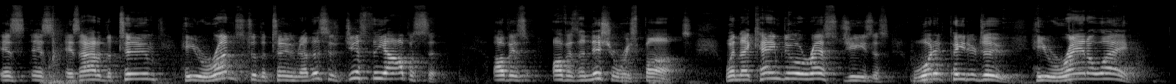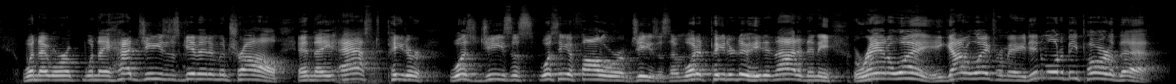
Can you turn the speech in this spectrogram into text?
is, is, is out of the tomb, he runs to the tomb. Now, this is just the opposite of his, of his initial response. When they came to arrest Jesus, what did Peter do? He ran away. When they were when they had Jesus giving him a trial and they asked Peter, was Jesus, was he a follower of Jesus? And what did Peter do? He denied it and he ran away. He got away from it. He didn't want to be part of that.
